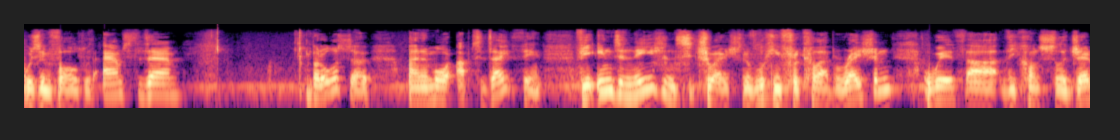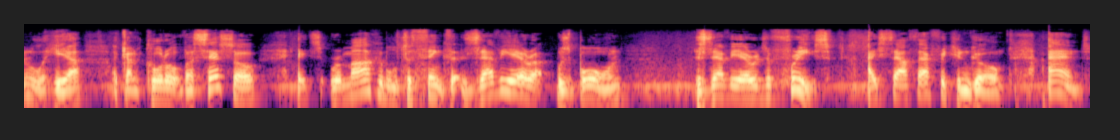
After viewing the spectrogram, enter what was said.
was involved with Amsterdam, but also, and a more up to date thing, the Indonesian situation of looking for a collaboration with uh, the Consular General here, Kankoro Vaseso. It's remarkable to think that Xaviera was born Xaviera de Vries, a South African girl, and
